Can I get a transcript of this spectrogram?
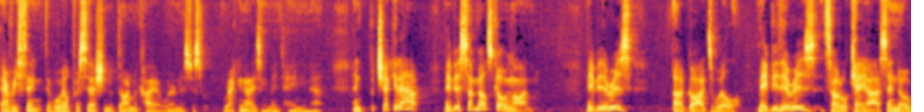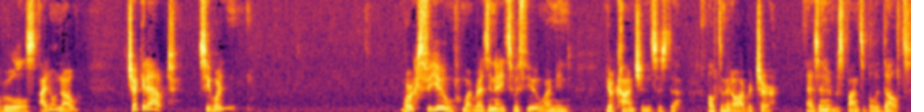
Everything, the royal procession of Dharmakaya awareness, just recognizing, maintaining that. And but check it out. Maybe there's something else going on. Maybe there is uh, God's will. Maybe there is total chaos and no rules. I don't know. Check it out. See what works for you, what resonates with you. I mean, your conscience is the ultimate arbiter as a responsible adult.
